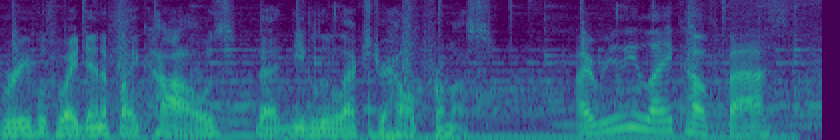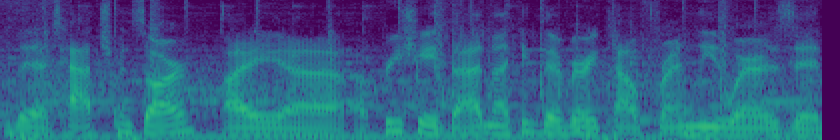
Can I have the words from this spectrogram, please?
we're able to identify cows that need a little extra help from us. I really like how fast the attachments are. I uh, appreciate that, and I think they're very cow friendly, whereas in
